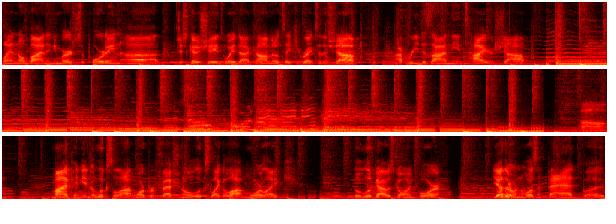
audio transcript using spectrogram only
planning on buying any merch supporting, uh, just go shadeswade.com. It'll take you right to the shop. I've redesigned the entire shop. Um, my opinion, it looks a lot more professional. It looks like a lot more like the look I was going for. The other one wasn't bad, but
